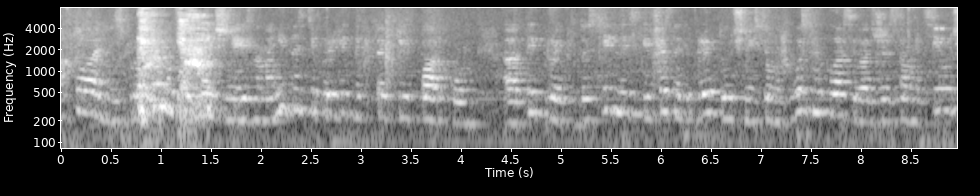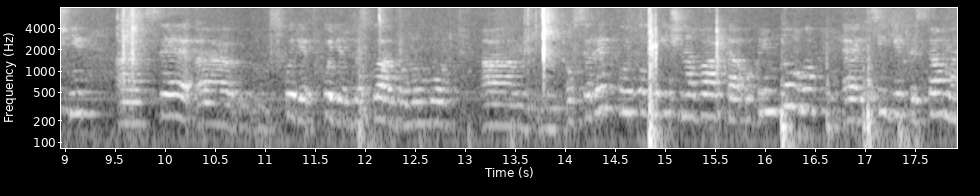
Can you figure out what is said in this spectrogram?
Актуальність проблеми це зменшення різноманітності перелітних птахів парку. Тип проєкту дослідницький, учасники проєкту учні 7-8 класів, адже саме ці учні це е, входять до складу мого осередку екологічна варта. Окрім того, е, ці діти саме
